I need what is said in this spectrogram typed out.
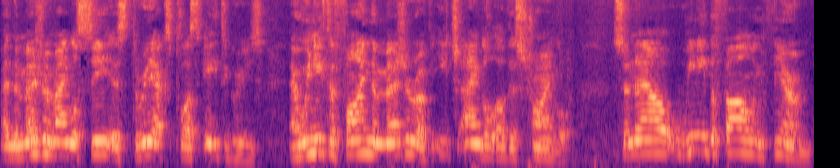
and the measure of angle C is 3x plus 8 degrees. And we need to find the measure of each angle of this triangle. So now we need the following theorem.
